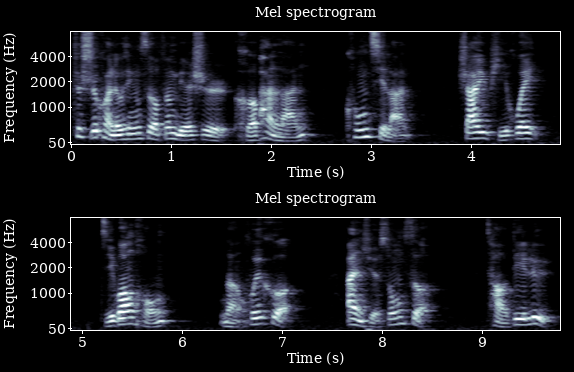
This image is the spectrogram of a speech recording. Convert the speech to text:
这十款流行色分别是河畔蓝、空气蓝、鲨鱼皮灰、极光红、暖灰褐、暗雪松色、草地绿、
